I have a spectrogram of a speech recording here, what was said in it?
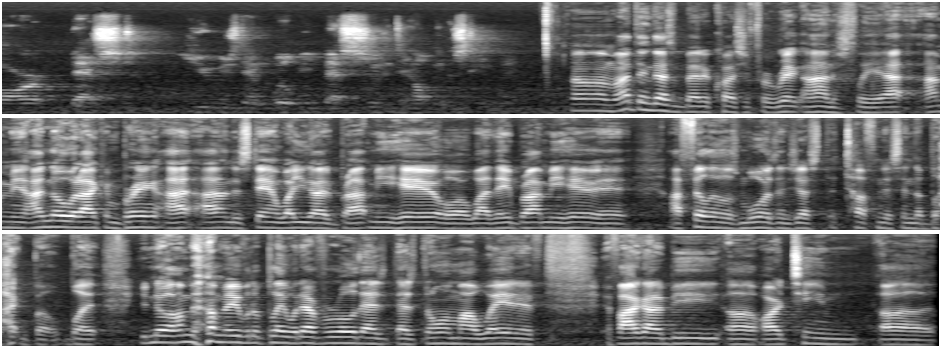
are best used and will be best suited to helping this team? Um, I think that's a better question for Rick, honestly. I, I mean, I know what I can bring. I, I, understand why you guys brought me here or why they brought me here, and I feel it was more than just the toughness and the black belt. But, you know, I'm, I'm able to play whatever role that, that's thrown my way, and if, if I got to be uh, our team, uh,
